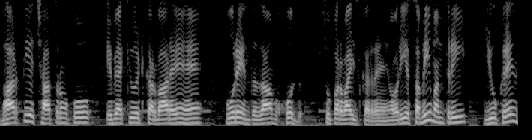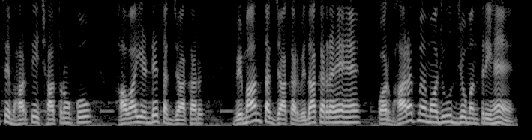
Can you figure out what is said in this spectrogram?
भारतीय छात्रों को इवैक्यूएट करवा रहे हैं, पूरे इंतज़ाम खुद सुपरवाइज कर रहे हैं। और ये सभी मंत्री यूक्रेन से भारतीय छात्रों को हवाई अड्डे तक जाकर, विमान तक जाकर विदा कर रहे हैं। और भारत में मौजूद जो मंत्री हैं,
